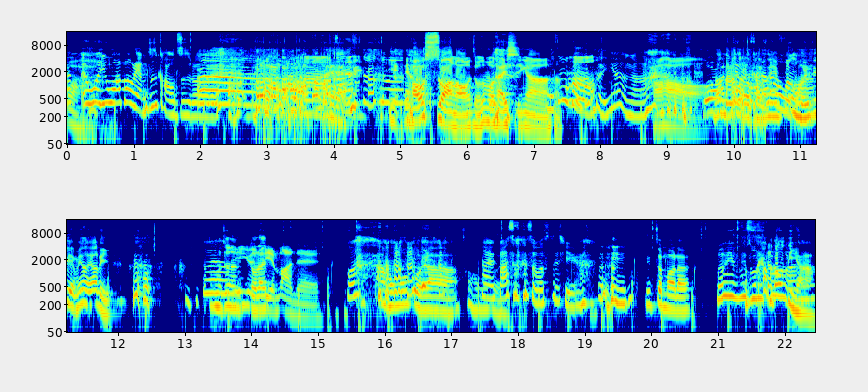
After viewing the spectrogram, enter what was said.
啊哇，哎，我已经挖爆两只稿子了欸，你你好爽哦，怎么这么开心啊？我这么好，怎样啊？好好，然后拿走了财神爷放回去也没有人要理。对啊，他们真边的都在缘叠满 呢。大红魔鬼啦，臭红魔鬼。到底发生了什么事情啊？你怎么了？我也不他是不是看不到你啊？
